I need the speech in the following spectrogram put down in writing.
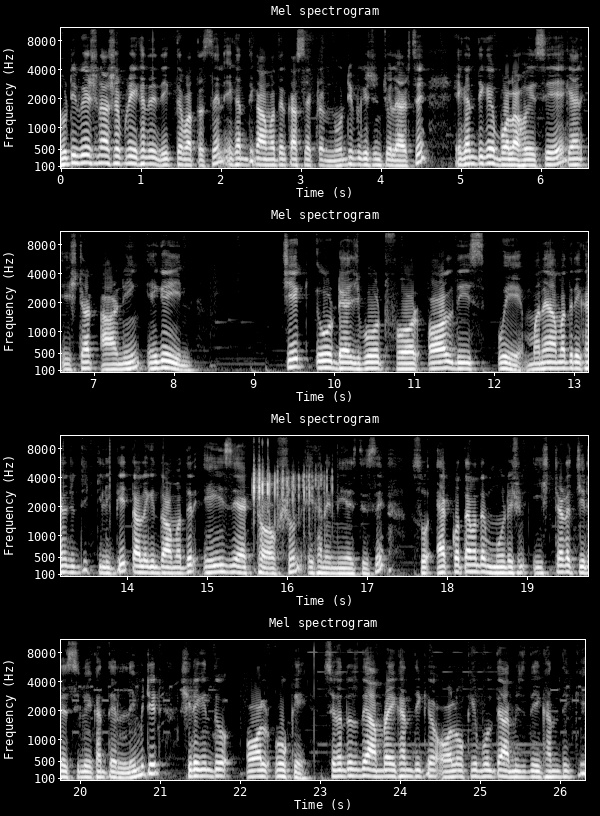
নোটিফিকেশনে আসার পরে এখানে দেখতে পাচ্ছেন এখান থেকে আমাদের কাছে একটা নোটিফিকেশন চলে আসছে। এখান থেকে বলা হয়েছে can start earning again check your dashboard for all this way মানে আমাদের এখানে যদি ক্লিক দিই, তাহলে কিন্তু আমাদের এই যে একটা অপশন এখানে নিয়ে আসতেছে। সো এক কথায় আমাদের মোটিভেশন স্টার্টার যেটা ছিল এখান থেকে লিমিটেড সেটা কিন্তু অল ওকে সেখান থেকে যদি আমরা এখান থেকে অল ওকে বলতে আমি যদি এখান থেকে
